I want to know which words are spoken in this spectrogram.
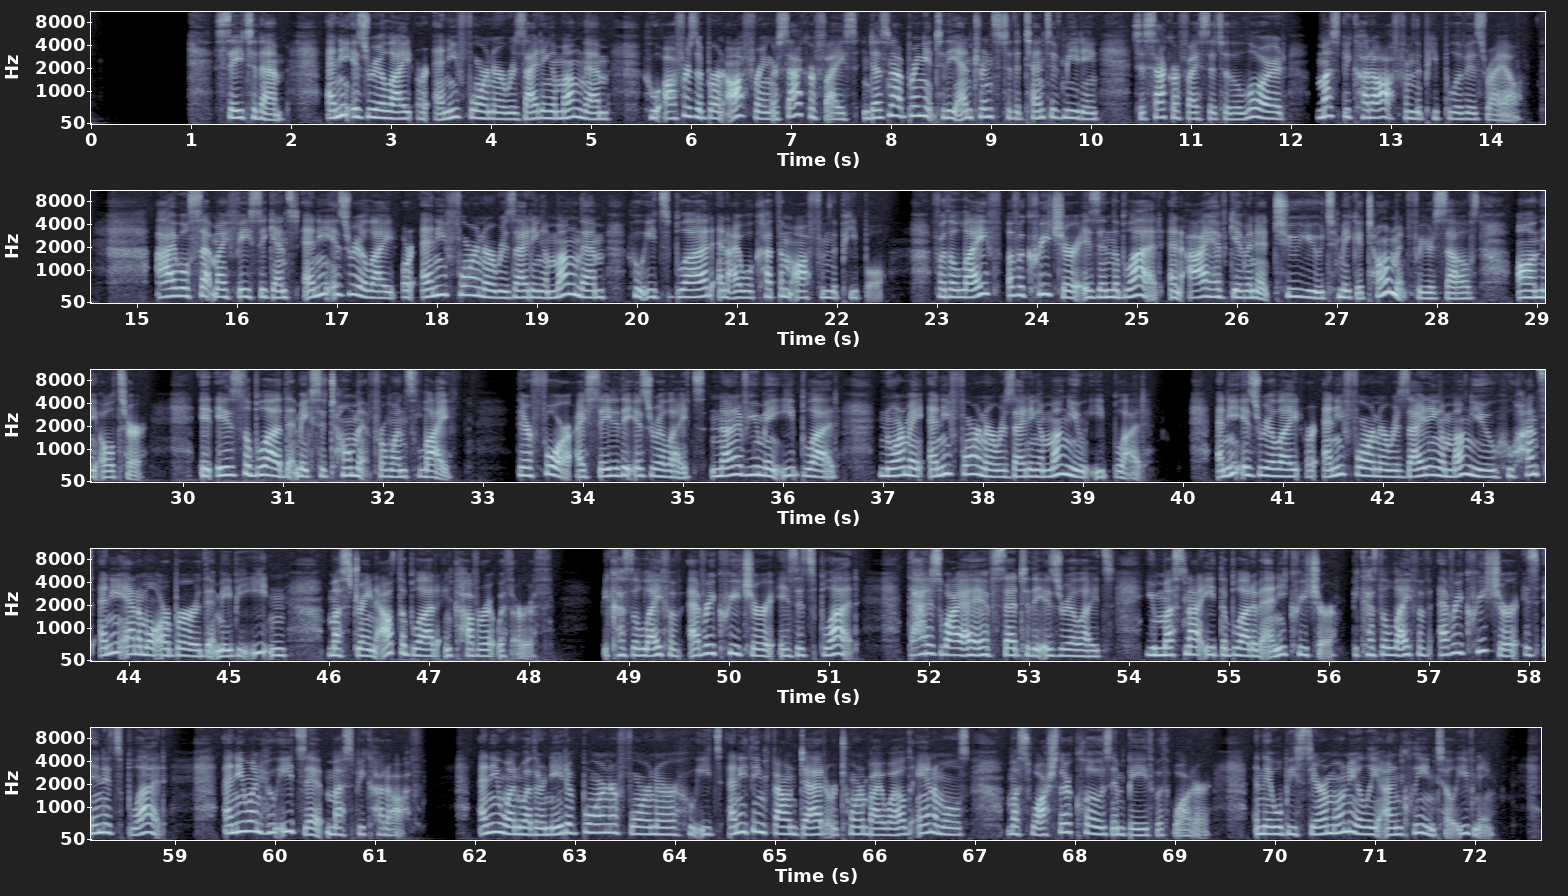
Say to them, Any Israelite or any foreigner residing among them who offers a burnt offering or sacrifice and does not bring it to the entrance to the tent of meeting to sacrifice it to the Lord must be cut off from the people of Israel. I will set my face against any Israelite or any foreigner residing among them who eats blood, and I will cut them off from the people. For the life of a creature is in the blood, and I have given it to you to make atonement for yourselves on the altar. It is the blood that makes atonement for one's life. Therefore, I say to the Israelites, none of you may eat blood, nor may any foreigner residing among you eat blood. Any Israelite or any foreigner residing among you who hunts any animal or bird that may be eaten must drain out the blood and cover it with earth. Because the life of every creature is its blood. That is why I have said to the Israelites, You must not eat the blood of any creature, because the life of every creature is in its blood. Anyone who eats it must be cut off. Anyone, whether native born or foreigner, who eats anything found dead or torn by wild animals must wash their clothes and bathe with water, and they will be ceremonially unclean till evening.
